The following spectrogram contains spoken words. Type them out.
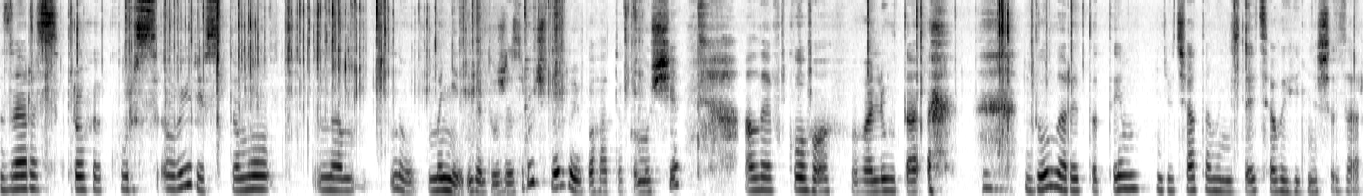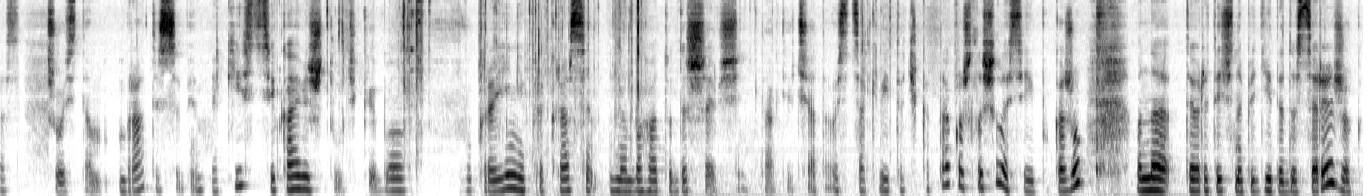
Зараз трохи курс виріс, тому нам, ну, мені не дуже зручно, ну і багато кому ще. Але в кого валюта долари, то тим дівчатам, мені здається, вигідніше зараз щось там брати собі. Якісь цікаві штучки, бо в Україні прикраси набагато дешевші. Так, дівчата, ось ця квіточка також лишилася, її покажу. Вона теоретично підійде до сережок,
